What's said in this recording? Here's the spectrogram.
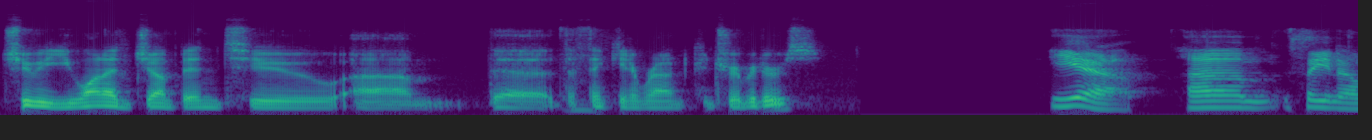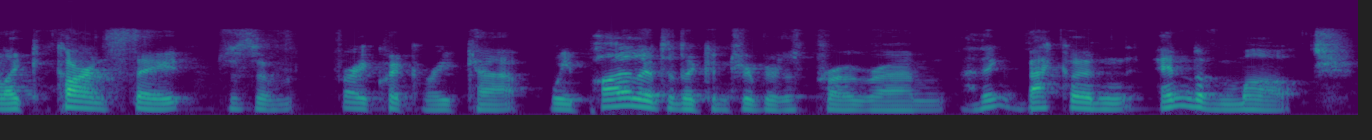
Choobie, you want to jump into um, the the thinking around contributors? Yeah. Um, so you know, like current state, just a very quick recap. We piloted a contributors program, I think back in end of March,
